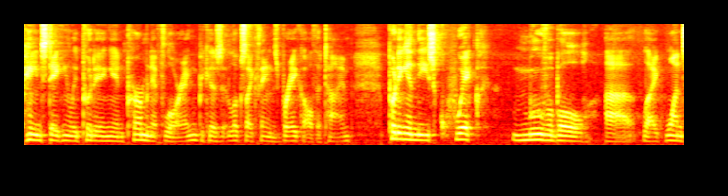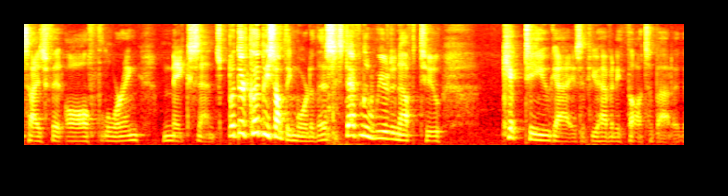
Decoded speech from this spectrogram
painstakingly putting in permanent flooring because it looks like things break all the time, putting in these quick movable uh, like one size fit all flooring makes sense. But there could be something more to this. It's definitely weird enough to kick to you guys if you have any thoughts about it.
